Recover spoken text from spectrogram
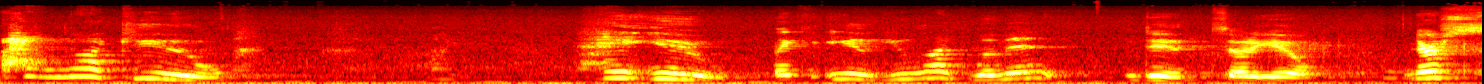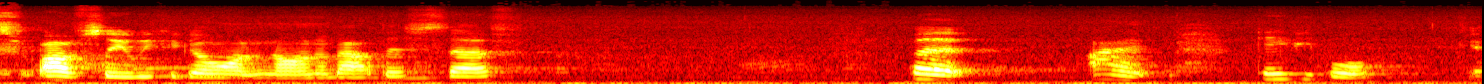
I don't like you, I Hate you. like you, you like women, dude. So do you. There's obviously we could go on and on about this stuff, but I, gay people. Yeah.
